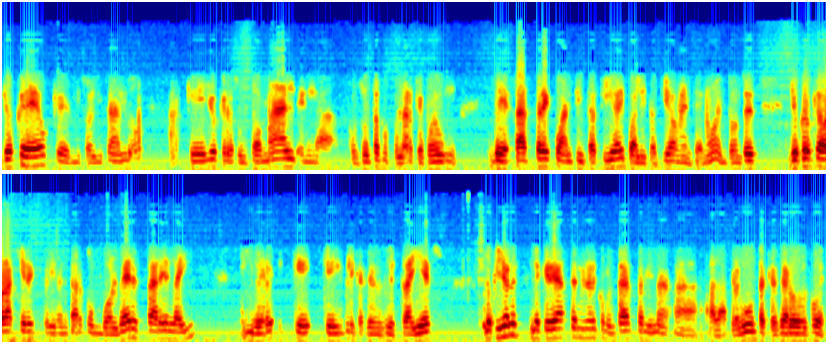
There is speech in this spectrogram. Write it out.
Yo creo que visualizando aquello que resultó mal en la consulta popular, que fue un desastre cuantitativa y cualitativamente, ¿no? Entonces, yo creo que ahora quiere experimentar con volver a estar él ahí y ver qué, qué implicaciones le trae eso. Lo que yo le, quería terminar de comentar también a, la pregunta que hacía Rodolfo de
